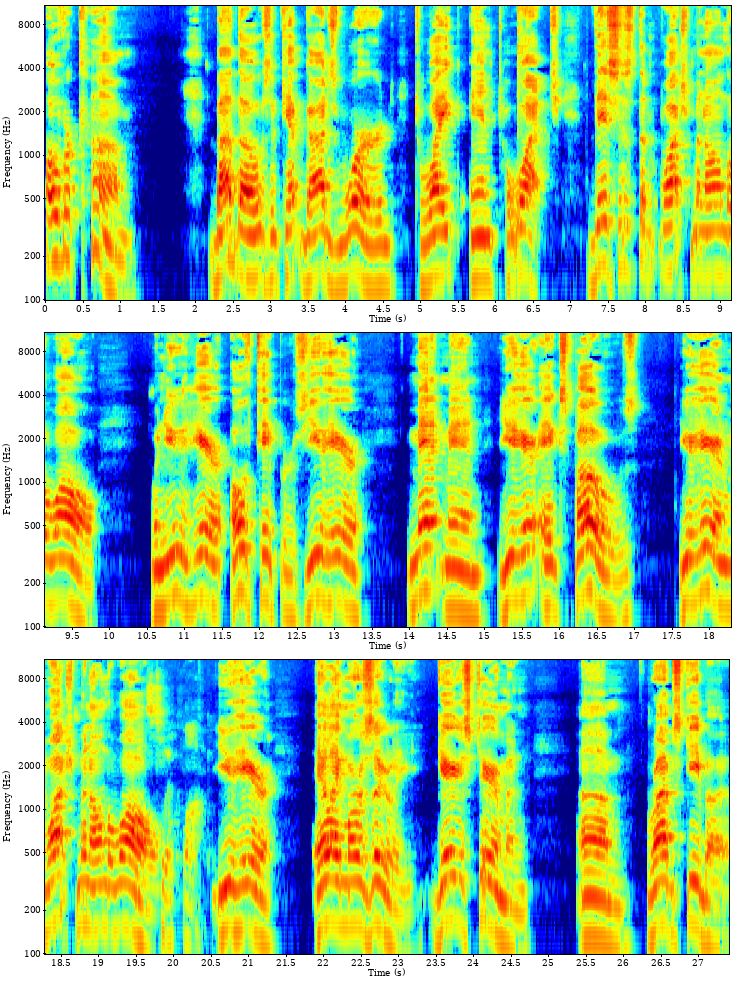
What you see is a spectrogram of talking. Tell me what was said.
overcome by those who kept God's word to wait and to watch. This is the watchman on the wall when you hear Oath Keepers, you hear Minutemen, you hear Expose, you're hearing Watchmen on the Wall. You hear L.A. Marzulli, Gary Stearman, um, Rob Skiba,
